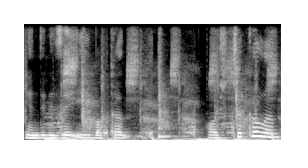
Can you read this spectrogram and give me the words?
Kendinize iyi bakın. Hoşçakalın.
